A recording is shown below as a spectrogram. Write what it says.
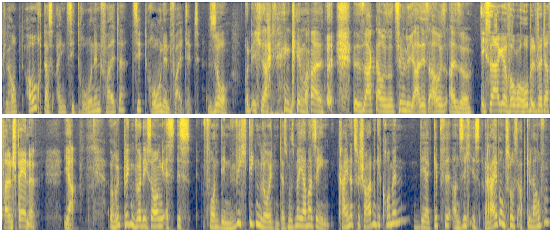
glaubt auch, dass ein Zitronenfalter Zitronen faltet. So. Und ich denke mal, das sagt auch so ziemlich alles aus. Also. Ich sage, wo gehobelt wird, da fallen Späne. Ja. Rückblickend würde ich sagen, es ist von den wichtigen Leuten, das muss man ja mal sehen, keiner zu Schaden gekommen. Der Gipfel an sich ist reibungslos abgelaufen.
